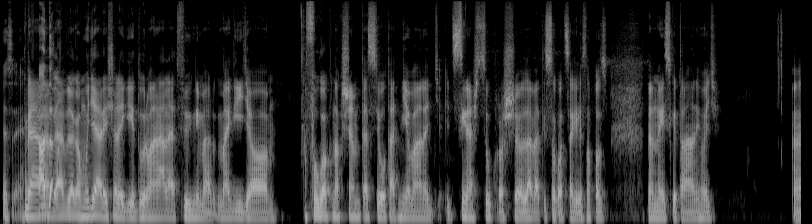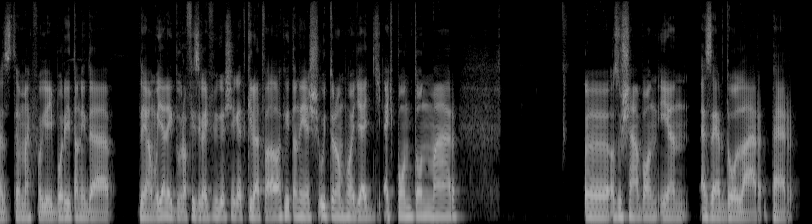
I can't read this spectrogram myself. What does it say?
Ezért. De, Hát, hát, elvileg amúgy erre is eléggé durván rá lehet függni, mert meg így a, a fogaknak sem tesz jó, tehát nyilván egy, egy színes, cukros levet iszogott egész nap, az nem nehéz kitalálni, hogy ezt meg fogja így borítani, de, de amúgy elég durva fizikai függőséget ki lehet alakítani, és úgy tudom, hogy egy, egy ponton már ö, az USA-ban ilyen 1000 dollár per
